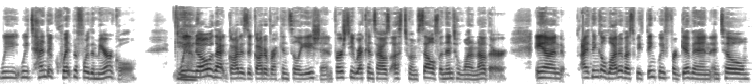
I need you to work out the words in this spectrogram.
we we tend to quit before the miracle. Yeah. We know that God is a God of reconciliation. First, he reconciles us to himself and then to one another. And I think a lot of us, we think we've forgiven until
